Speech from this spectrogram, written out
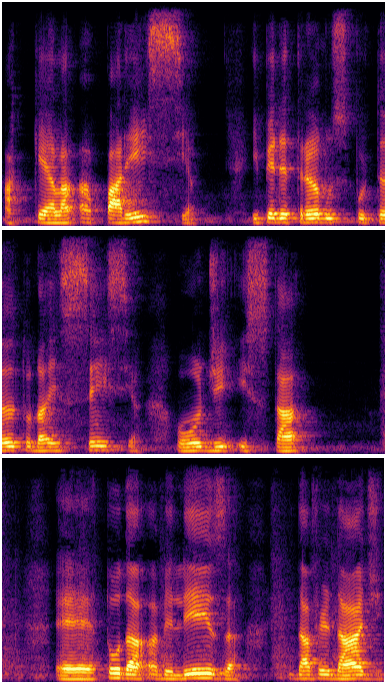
aquela aparência e penetramos, portanto, na essência, onde está é, toda a beleza da verdade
